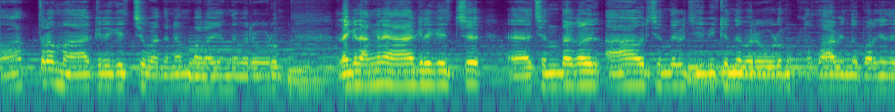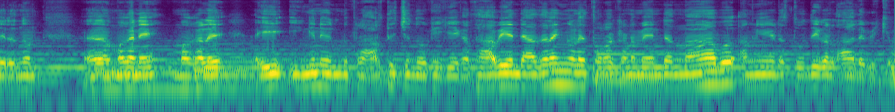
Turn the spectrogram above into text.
മാത്രം ആഗ്രഹിച്ച് വചനം പറയുന്നവരോടും അല്ലെങ്കിൽ അങ്ങനെ ആഗ്രഹിച്ച് ചിന്തകളിൽ ആ ഒരു ചിന്തകൾ ജീവിക്കുന്നവരോടും കർത്താവ് ഇന്ന് പറഞ്ഞു തരുന്നു. മകനെ മകളെ ഈ ഇങ്ങനെ ഒന്ന് പ്രാർത്ഥിച്ചു നോക്കിക്കേ കർത്താവ് എന്റെ അതരങ്ങളെ തുറക്കണം എന്റെ നാവ് അങ്ങയുടെ സ്തുതികൾ ആലപിക്കും.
